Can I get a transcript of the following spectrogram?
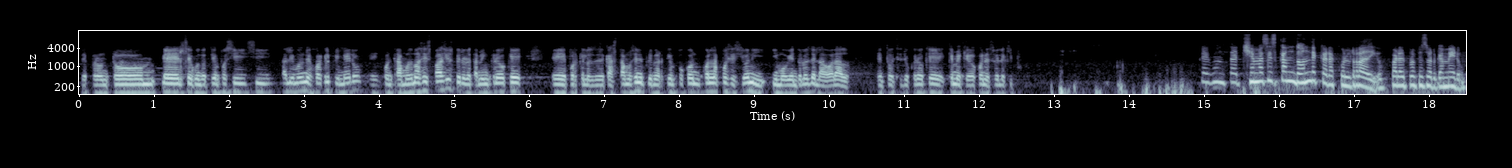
De pronto el segundo tiempo sí, sí salimos mejor que el primero, encontramos más espacios, pero yo también creo que eh, porque los desgastamos en el primer tiempo con, con la posesión y, y, moviéndolos de lado a lado. Entonces yo creo que, que me quedo con eso del equipo. Pregunta Chemas Escandón de Caracol Radio para el profesor Gamero.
